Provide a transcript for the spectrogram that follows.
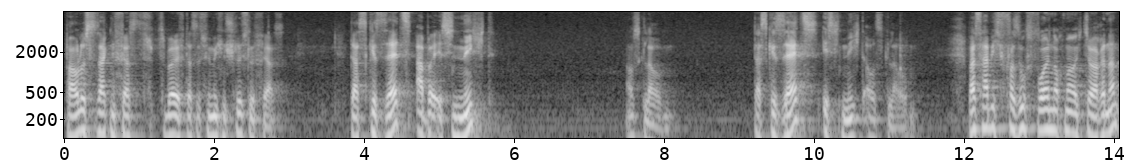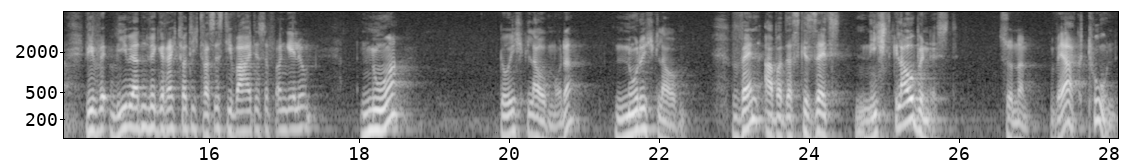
Paulus sagt in Vers 12, das ist für mich ein Schlüsselvers. Das Gesetz aber ist nicht aus Glauben. Das Gesetz ist nicht aus Glauben. Was habe ich versucht vorhin nochmal euch zu erinnern? Wie, wie werden wir gerechtfertigt? Was ist die Wahrheit des Evangeliums? Nur durch Glauben, oder? Nur durch Glauben. Wenn aber das Gesetz nicht Glauben ist, sondern Werk tun,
